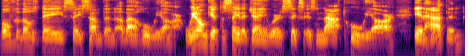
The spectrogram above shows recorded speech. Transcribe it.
both of those days say something about who we are. We don't get to say that January 6th is not who we are. It happened,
